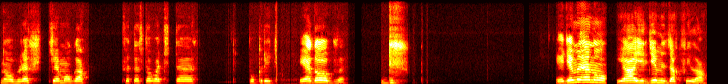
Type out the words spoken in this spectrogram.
No, wreszcie mogę przetestować te pokrycie. Ja dobrze. Jedziemy, Eno. Ja jedziemy za chwilę.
